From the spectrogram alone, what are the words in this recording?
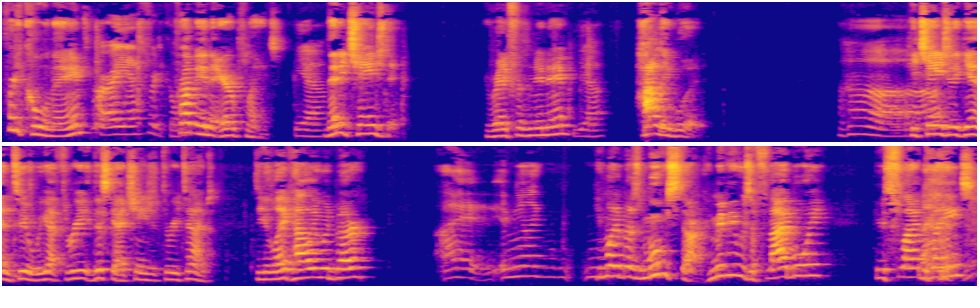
Pretty cool name. All right, yeah, that's pretty cool. Probably in the airplanes. Yeah. Then he changed it. You ready for the new name? Yeah. Hollywood. Uh, He changed it again too. We got three. This guy changed it three times. Do you like Hollywood better? I, I mean, like, He might have been a movie star. Maybe he was a flyboy. He was flying planes.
